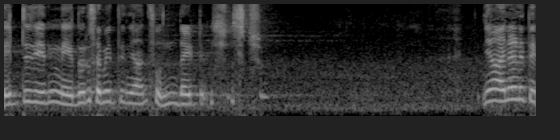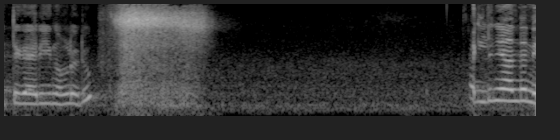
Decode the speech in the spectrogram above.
തെറ്റ് ചെയ്തെന്ന് ഏതൊരു സമയത്ത് ഞാൻ സ്വന്തമായിട്ട് വിശ്വസിച്ചു. ഞാനാണ് തെറ്റുകാരി എന്നുള്ളൊരു അതിൽ ഞാൻ തന്നെ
